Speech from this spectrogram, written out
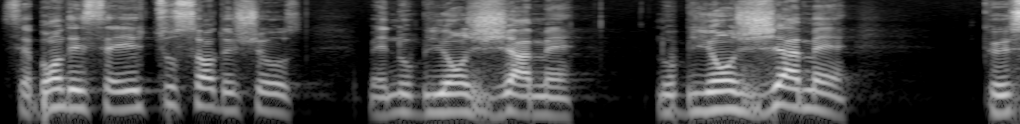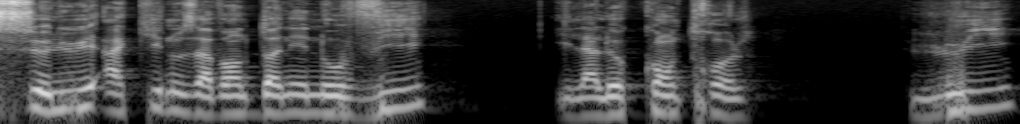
C'est bon d'essayer toutes sortes de choses. Mais n'oublions jamais, n'oublions jamais que celui à qui nous avons donné nos vies, il a le contrôle. Lui,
